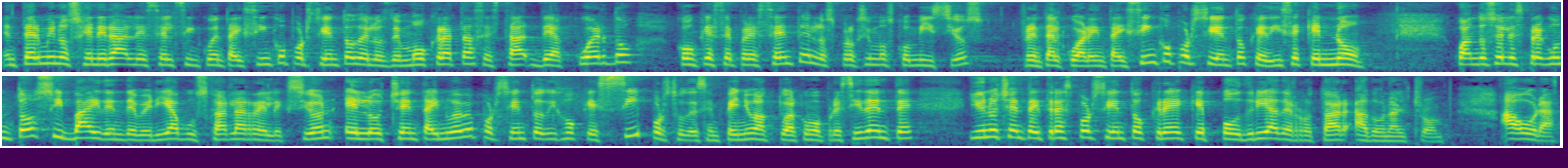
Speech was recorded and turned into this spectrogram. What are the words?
En términos generales, el 55% de los demócratas está de acuerdo con que se presente en los próximos comicios, frente al 45% que dice que no. Cuando se les preguntó si Biden debería buscar la reelección, el 89% dijo que sí por su desempeño actual como presidente y un 83% cree que podría derrotar a Donald Trump. Ahora,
